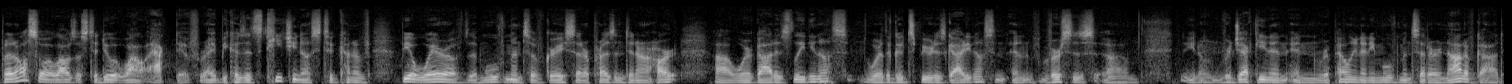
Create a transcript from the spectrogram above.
but it also allows us to do it while active, right? Because it's teaching us to kind of be aware of the movements of grace that are present in our heart, uh, where God is leading us, where the good Spirit is guiding us, and, and versus um, you know rejecting and, and, repelling any movements that are not of God.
